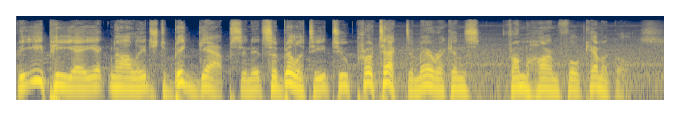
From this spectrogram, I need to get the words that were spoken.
the EPA acknowledged big gaps in its ability to protect Americans from harmful chemicals.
